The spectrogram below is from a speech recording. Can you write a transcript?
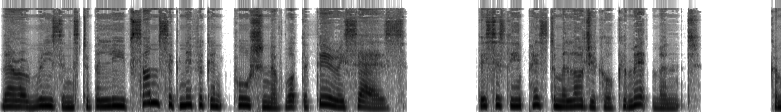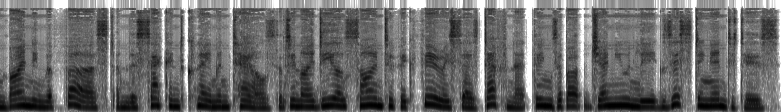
there are reasons to believe some significant portion of what the theory says. This is the epistemological commitment. Combining the first and the second claim entails that an ideal scientific theory says definite things about genuinely existing entities.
